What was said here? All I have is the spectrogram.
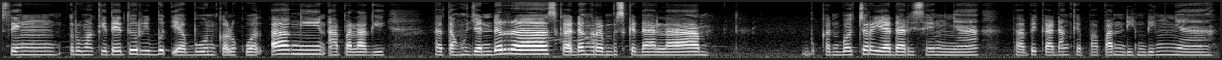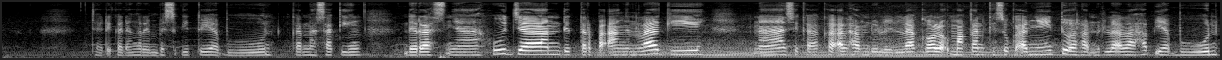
seng rumah kita itu ribut ya bun. Kalau kuat angin apalagi datang hujan deras kadang rembes ke dalam bukan bocor ya dari sengnya tapi kadang ke papan dindingnya. Jadi kadang rembes gitu ya bun. Karena saking derasnya hujan diterpa angin lagi. Nah si kakak alhamdulillah kalau makan kesukaannya itu alhamdulillah lahap ya bun.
